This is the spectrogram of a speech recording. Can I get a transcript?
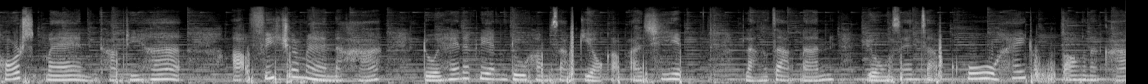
postman คำที่5 a fisherman นะคะ โดยให้นักเรียนดูคำศัพท์เกี่ยวกับอาชีพ หลังจากนั้นโยงเส้นจับคู่ให้ถูกต้องนะคะ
